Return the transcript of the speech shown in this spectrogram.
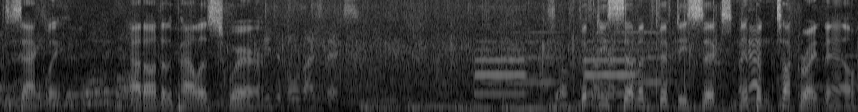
exactly, out onto the palace square. Need your bullseye sticks. So 57-56, nip and tuck right now.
